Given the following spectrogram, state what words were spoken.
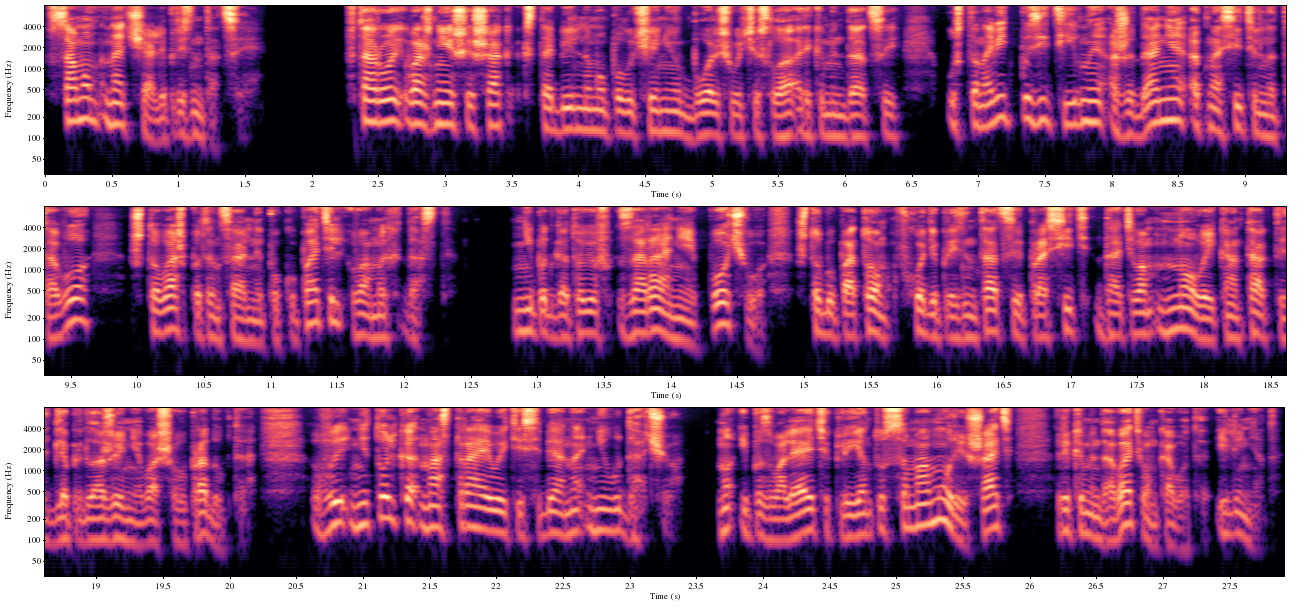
в самом начале презентации. Второй важнейший шаг к стабильному получению большего числа рекомендаций – установить позитивные ожидания относительно того, что ваш потенциальный покупатель вам их даст не подготовив заранее почву, чтобы потом в ходе презентации просить дать вам новые контакты для предложения вашего продукта, вы не только настраиваете себя на неудачу, но и позволяете клиенту самому решать, рекомендовать вам кого-то или нет.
